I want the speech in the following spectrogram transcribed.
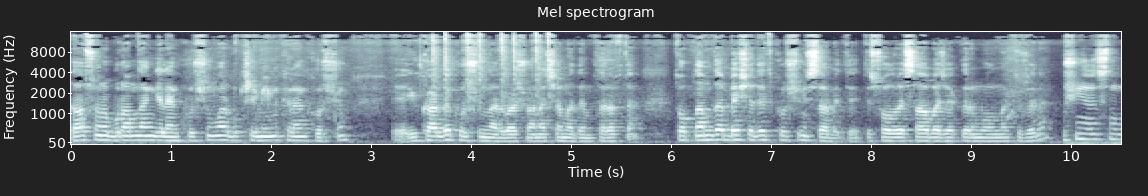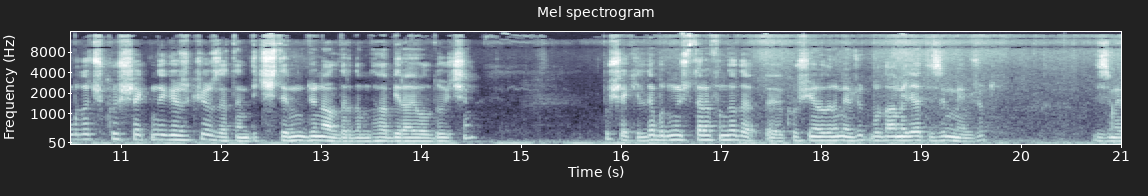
Daha sonra buramdan gelen kurşun var. Bu kemiğimi kıran kurşun. E, yukarıda kurşunlar var şu an açamadığım tarafta. Toplamda 5 adet kurşun isabet etti. Sol ve sağ bacaklarım olmak üzere. Kurşun yarasının burada çukur şeklinde gözüküyor zaten. Dikişlerini dün aldırdım daha bir ay olduğu için. Bu şekilde. Bunun üst tarafında da e, kurşun yaraları mevcut. Burada ameliyat izim mevcut. Dizime.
